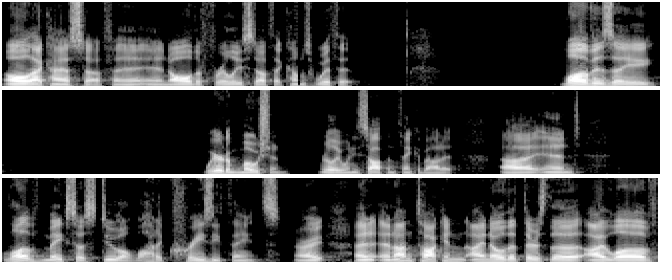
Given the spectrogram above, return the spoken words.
all that kind of stuff, and, and all the frilly stuff that comes with it. Love is a weird emotion, really, when you stop and think about it. Uh, and love makes us do a lot of crazy things, all right? And, and I'm talking, I know that there's the I love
